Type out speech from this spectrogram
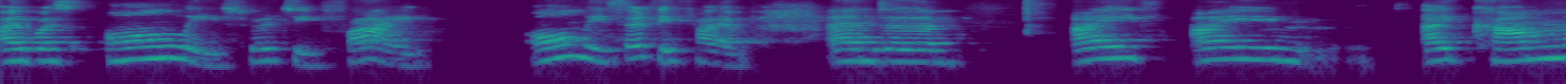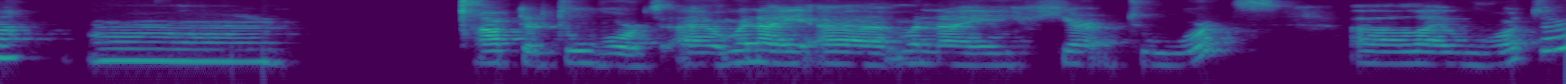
I was only 35, only 35, and uh, I I I come um, after two words uh, when I uh, when I hear two words uh, like water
